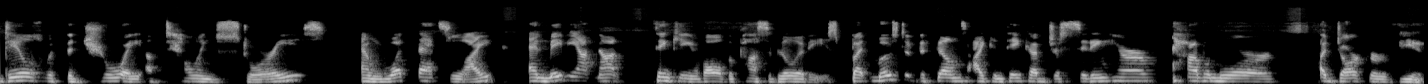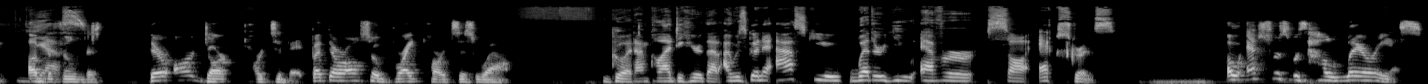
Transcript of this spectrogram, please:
deals with the joy of telling stories and what that's like. And maybe I'm not thinking of all the possibilities, but most of the films I can think of just sitting here have a more, a darker view of yes. the film business. There are dark parts of it, but there are also bright parts as well. Good. I'm glad to hear that. I was going to ask you whether you ever saw extras. Oh, extras was hilarious.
